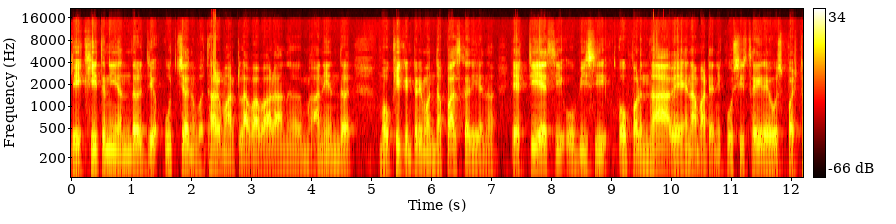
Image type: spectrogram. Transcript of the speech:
લેખિતની અંદર જે ઉચ્ચ અને વધારે માર્ક લાવવાવાળાને આની અંદર મૌખિક ઇન્ટરવ્યૂમાં નપાસ કરી અને એસટી એસસી ઓબીસી ઓપર ના આવે એના માટેની કોશિશ થઈ રહી એવું સ્પષ્ટ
